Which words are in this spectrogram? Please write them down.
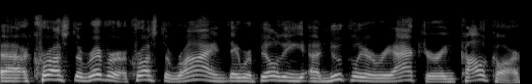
Uh, across the river, across the Rhine, they were building a nuclear reactor in Kalkar,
